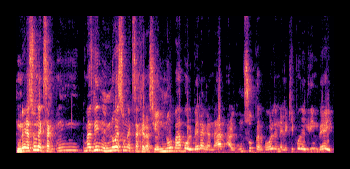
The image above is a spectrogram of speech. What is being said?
No es una mm, más bien no es una exageración, no va a volver a ganar algún Super Bowl en el equipo de Green Bay.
